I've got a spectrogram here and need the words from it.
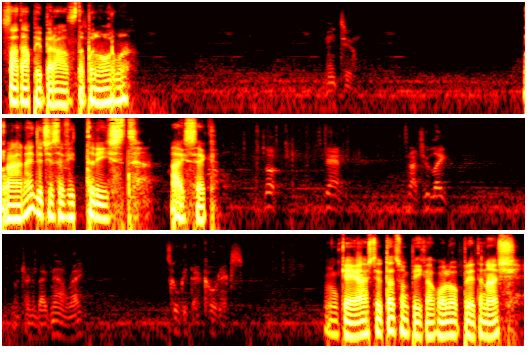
S-a dat pe brazdă până la urmă. A, n-ai de ce să fii trist, Isaac. Look, Stan, it's not too late. No turning back now, right? Let's go get that codex. Ok, așteptați un pic acolo, prietenași.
